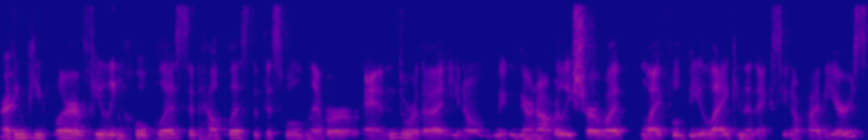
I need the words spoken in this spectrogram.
Right. I think people are feeling hopeless and helpless that this will never end or that, you know, we, we are not really sure what life will be like in the next, you know, five years.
